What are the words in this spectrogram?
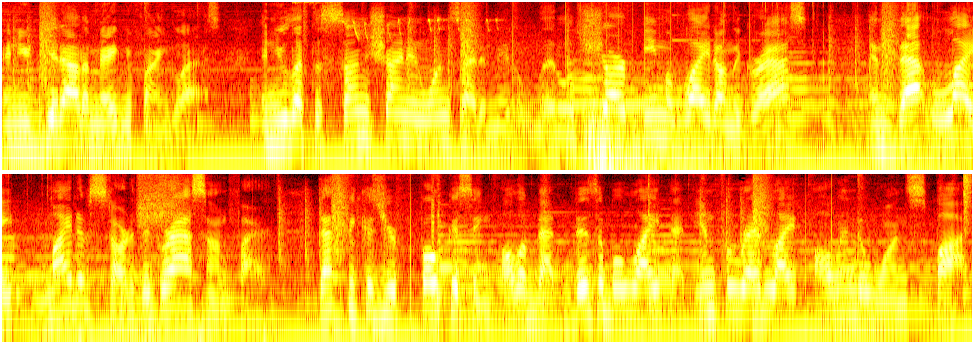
and you'd get out a magnifying glass and you let the sun shine in one side, it made a little sharp beam of light on the grass, and that light might have started the grass on fire. That's because you're focusing all of that visible light, that infrared light, all into one spot.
